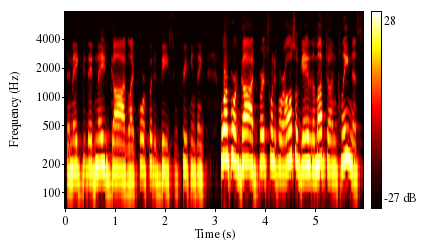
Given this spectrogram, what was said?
They make, they've made God like four footed beasts and creeping things. Wherefore God, verse 24, also gave them up to uncleanness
